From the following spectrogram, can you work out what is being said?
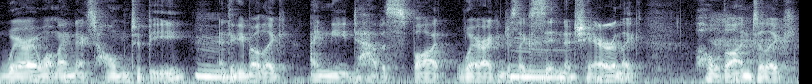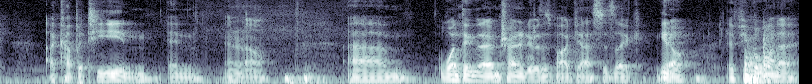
where i want my next home to be and thinking about like i need to have a spot where i can just like sit in a chair and like hold on to like a cup of tea and and i don't know. Um one thing that i'm trying to do with this podcast is like you know if people want to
